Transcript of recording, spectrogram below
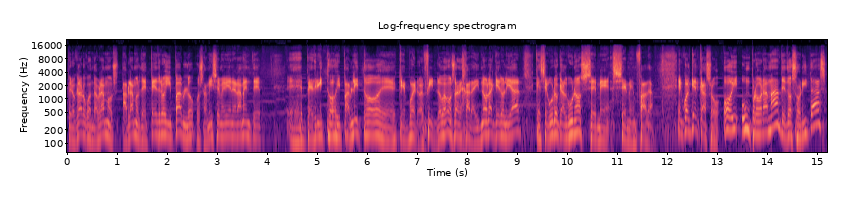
Pero claro, cuando hablamos, hablamos de Pedro y Pablo, pues a mí se me viene a la mente eh, Pedrito y Pablito, eh, que bueno, en fin, lo vamos a dejar ahí. No la quiero liar, que seguro que algunos se me, se me enfada. En cualquier caso, hoy un programa de dos horitas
